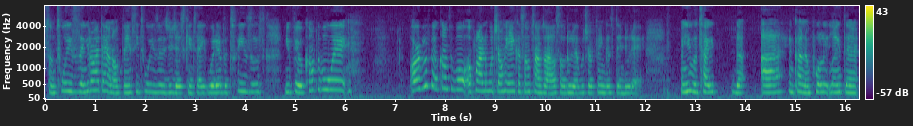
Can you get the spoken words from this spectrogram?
some tweezers and you don't have to have no fancy tweezers you just can take whatever tweezers you feel comfortable with. Or if you feel comfortable applying it with your hand because sometimes i also do that with your fingers then do that. And you would take the eye and kind of pull it like that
